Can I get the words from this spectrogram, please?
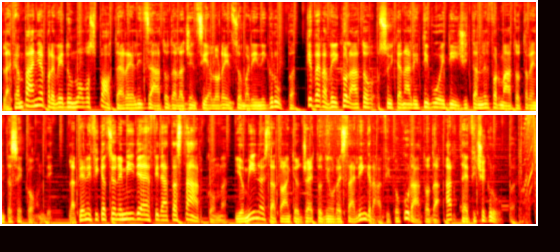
La campagna prevede un nuovo spot realizzato dall'agenzia Lorenzo Marini Group, che verrà veicolato sui canali TV e digital nel formato 30 secondi. La pianificazione media è affidata a Starcom. Iomino è stato anche oggetto di un restyling grafico curato da Artefice Group.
